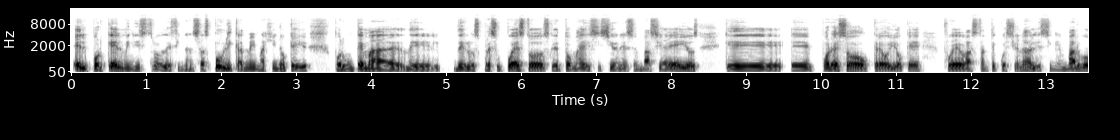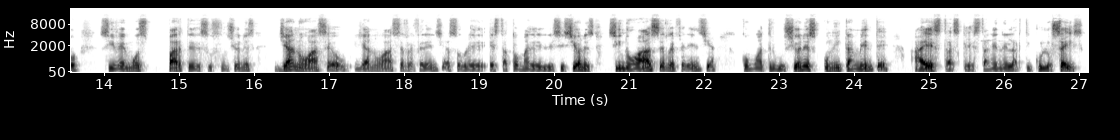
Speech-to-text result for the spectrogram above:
el por qué el ministro de Finanzas Públicas. Me imagino que por un tema de, de los presupuestos, que toma decisiones en base a ellos, que eh, por eso creo yo que fue bastante cuestionable. Sin embargo, si vemos parte de sus funciones, ya no hace ya no hace referencia sobre esta toma de decisiones, sino hace referencia como atribuciones únicamente a estas que están en el artículo 6.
